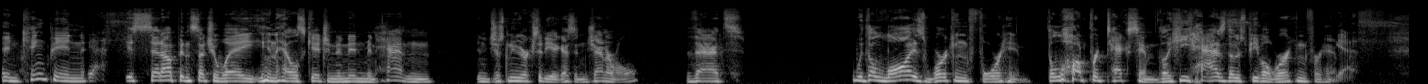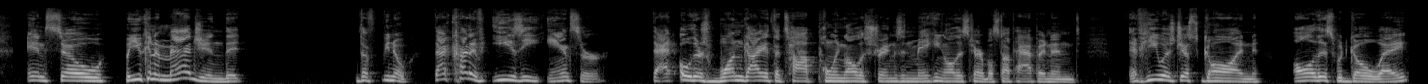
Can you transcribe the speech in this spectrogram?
And Kingpin yes. is set up in such a way in Hell's Kitchen and in Manhattan, in just New York City, I guess, in general, that with the law is working for him. The law protects him. He has those people working for him. Yes. And so, but you can imagine that the, you know, that kind of easy answer that, oh, there's one guy at the top pulling all the strings and making all this terrible stuff happen. And if he was just gone, all of this would go away.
